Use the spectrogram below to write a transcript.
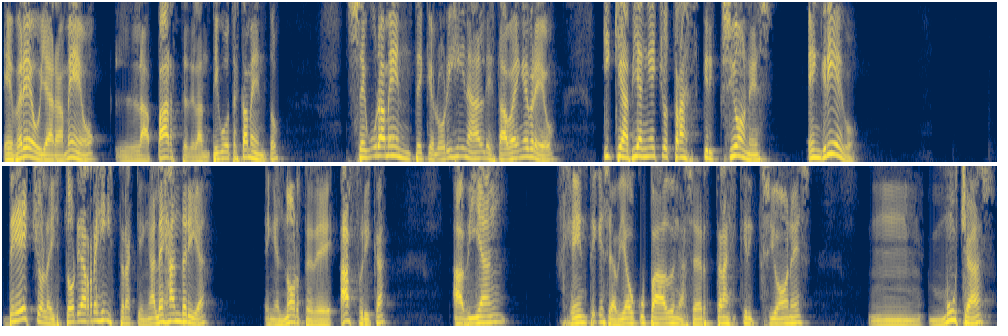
hebreo y arameo, la parte del Antiguo Testamento, seguramente que el original estaba en hebreo y que habían hecho transcripciones en griego. De hecho, la historia registra que en Alejandría, en el norte de África, habían gente que se había ocupado en hacer transcripciones, mmm, muchas,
